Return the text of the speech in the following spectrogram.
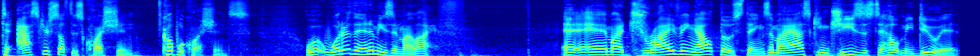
to ask yourself this question, a couple questions. What are the enemies in my life? Am I driving out those things? Am I asking Jesus to help me do it?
